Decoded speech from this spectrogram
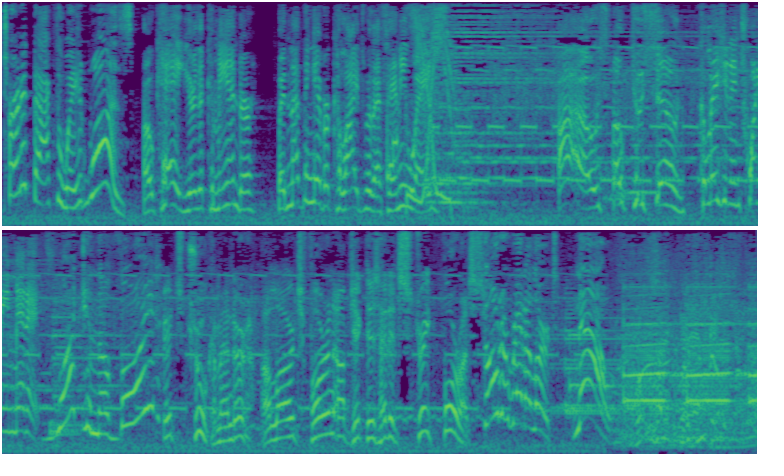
Turn it back the way it was. Okay, you're the commander. But nothing ever collides with us anyway. Uh-oh, spoke too soon. Collision in 20 minutes. What in the void? It's true, Commander. A large foreign object is headed straight for us. Go to red alert, now!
